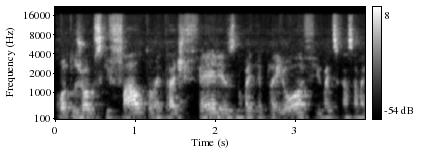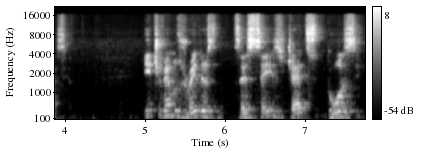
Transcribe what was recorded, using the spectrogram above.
quantos jogos que faltam, entrar de férias, não vai ter playoff, vai descansar mais cedo. E tivemos Raiders 16, Jets 12.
